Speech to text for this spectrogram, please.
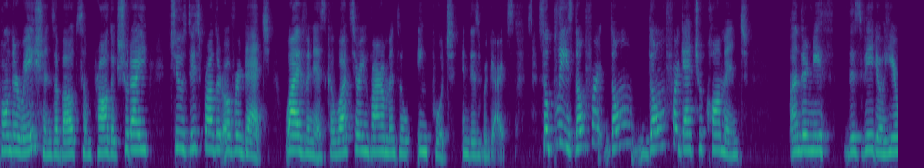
ponderations about some product. Should I choose this product over that? Why, Vanessa? What's your environmental input in these regards? So please don't for, don't don't forget to comment underneath this video here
